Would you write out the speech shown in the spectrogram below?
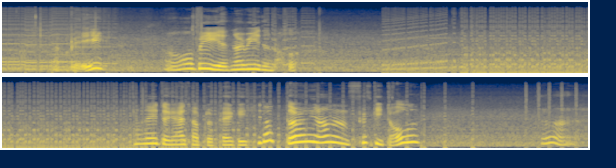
A B? Oh, B. There's no in puzzle. I need to catch up to Peggy. She got $1,350. Alright.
